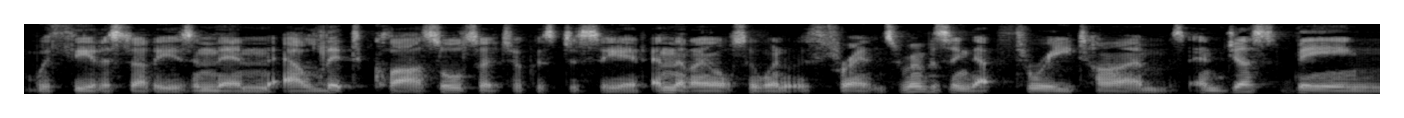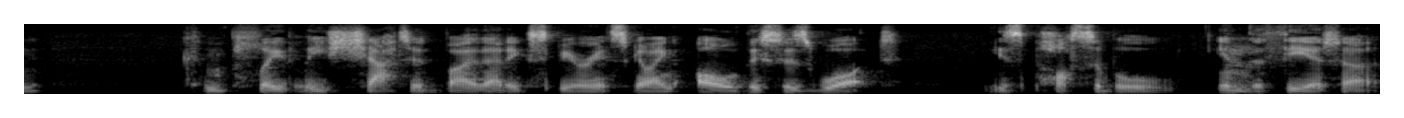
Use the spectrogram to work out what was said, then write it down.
with theatre studies, and then our lit class also took us to see it, and then I also went with friends. I remember seeing that three times, and just being completely shattered by that experience, going, "Oh, this is what is possible in the theatre.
